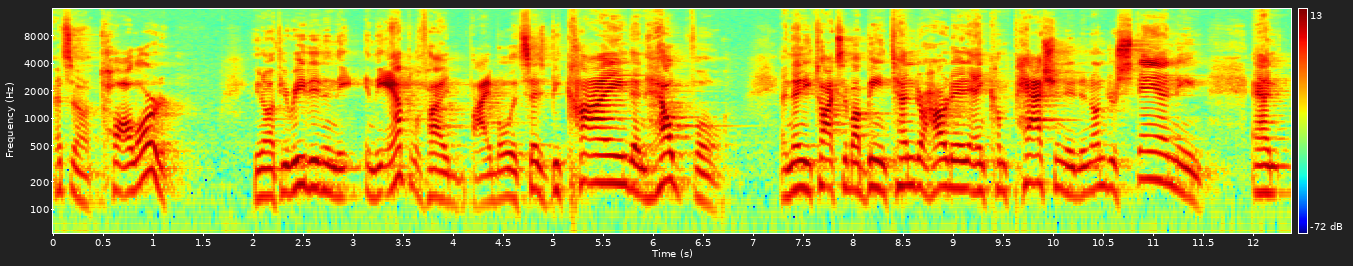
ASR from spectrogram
that's a tall order. You know, if you read it in the, in the Amplified Bible, it says, Be kind and helpful. And then he talks about being tenderhearted and compassionate and understanding and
